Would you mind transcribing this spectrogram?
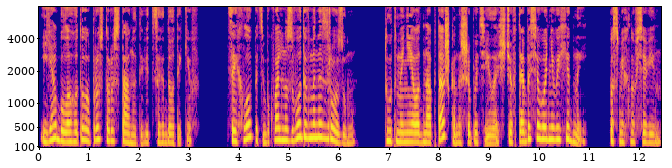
і я була готова просто розтанути від цих дотиків. Цей хлопець буквально зводив мене з розуму. Тут мені одна пташка нашепотіла, що в тебе сьогодні вихідний, посміхнувся він.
